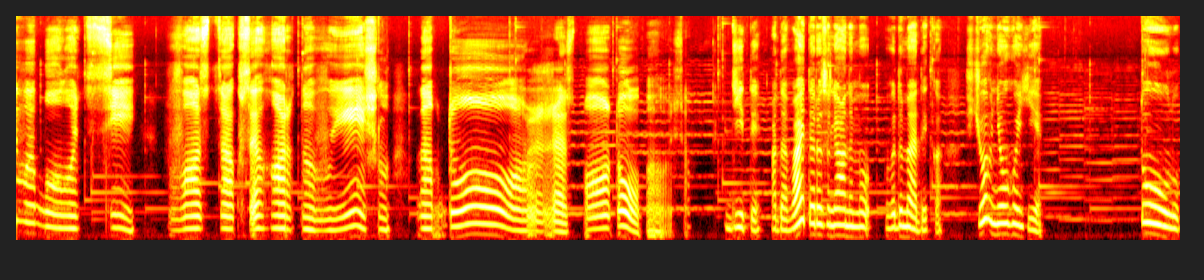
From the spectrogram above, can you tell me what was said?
які ви молодці. У вас так все гарно вийшло. Нам дуже сподобалося. Діти, а давайте розглянемо ведмедика. Що в нього є? Тулуб,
